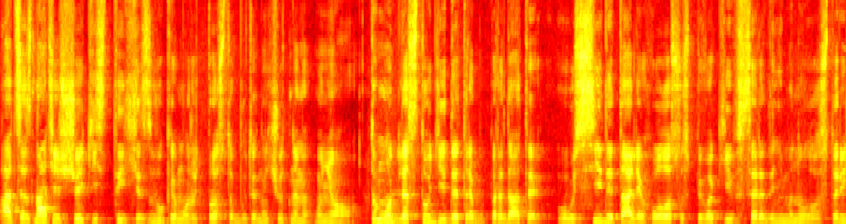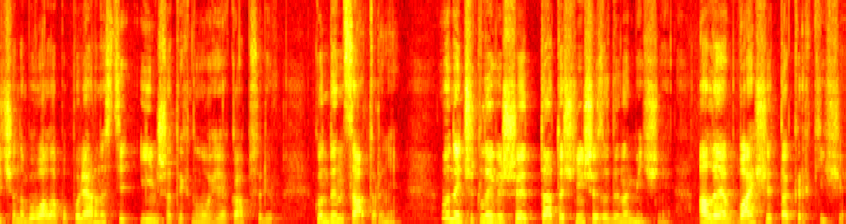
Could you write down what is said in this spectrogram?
А це значить, що якісь тихі звуки можуть просто бути нечутними у нього. Тому для студій, де треба передати усі деталі голосу співаків в середині минулого століття, набувала популярності інша технологія капсулів конденсаторні. Вони чутливіші та точніші за динамічні, але важчі та крихкіші.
